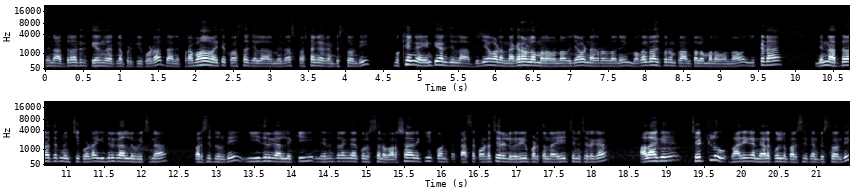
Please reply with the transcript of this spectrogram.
నిన్న అర్ధరాత్రి తీరం దాటినప్పటికీ కూడా దాని ప్రభావం అయితే కోస్తా జిల్లాల మీద స్పష్టంగా కనిపిస్తోంది. ముఖ్యంగా ఎన్టీఆర్ జిల్లా విజయవాడ నగరంలో మనం ఉన్నాం. విజయవాడ నగరంలోని మొగలరాజపురం ప్రాంతంలో మనం ఉన్నాం. ఇక్కడ నిన్న అర్ధరాత్రి నుంచి కూడా ఎదురుగాలు వీచిన పరిస్థితి ఉంది. ఈ ఎదురుగాలికి నిరంతరంగా కురుస్తున్న వర్షానికి కొంత కాస్త కొండచర్యలు విరిగిపడుతున్నాయి చిన్న చిన్నగా. అలాగే చెట్లు భారీగా నెలకొల్లిన పరిస్థితి కనిపిస్తోంది.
